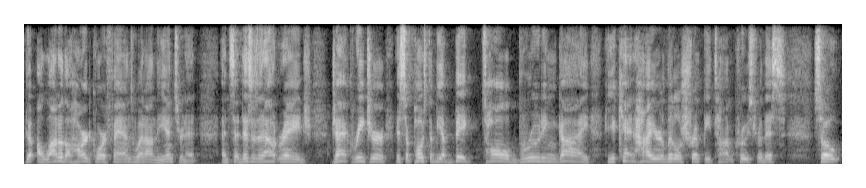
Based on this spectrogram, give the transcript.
the, a lot of the hardcore fans went on the internet and said, This is an outrage. Jack Reacher is supposed to be a big, tall, brooding guy. You can't hire little shrimpy Tom Cruise for this. So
